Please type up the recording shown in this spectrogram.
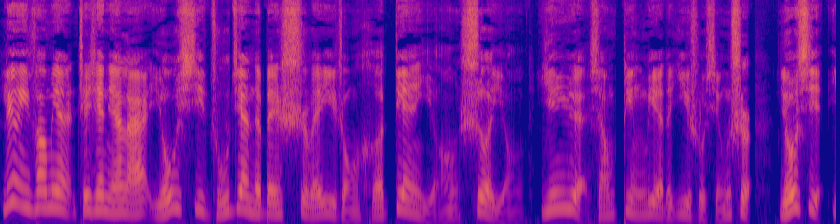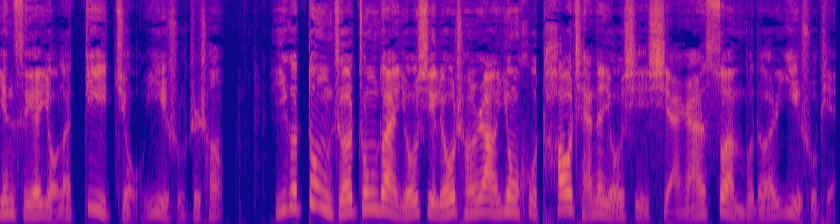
另一方面，这些年来，游戏逐渐的被视为一种和电影、摄影、音乐相并列的艺术形式，游戏因此也有了“第九艺术”之称。一个动辄中断游戏流程让用户掏钱的游戏，显然算不得艺术品。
